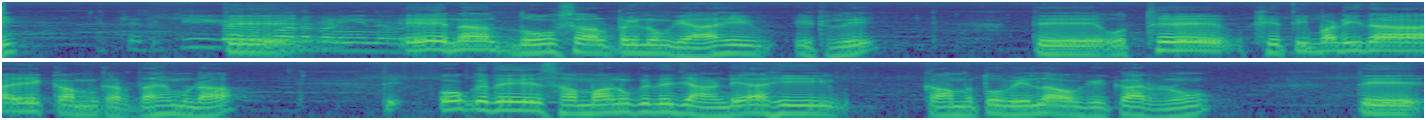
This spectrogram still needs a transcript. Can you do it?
ਅੱਛਾ ਤੇ ਕੀ ਗੱਲਬਾਤ ਬਣੀ ਇਹਨਾਂ ਦੀ ਇਹ ਨਾ 2 ਸਾਲ ਪਹਿਲੋਂ ਗਿਆ ਸੀ ਇਟਲੀ ਤੇ ਉੱਥੇ ਖੇਤੀਬਾੜੀ ਦਾ ਇਹ ਕੰਮ ਕਰਦਾ ਹੈ ਮੁੰਡਾ ਤੇ ਉਹ ਕਿਤੇ ਸ਼ਾਮਾਂ ਨੂੰ ਕਿਤੇ ਜਾਣ ਡਿਆ ਸੀ ਕੰਮ ਤੋਂ ਵਿਹਲਾ ਹੋ ਕੇ ਘਰ ਨੂੰ ਤੇ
